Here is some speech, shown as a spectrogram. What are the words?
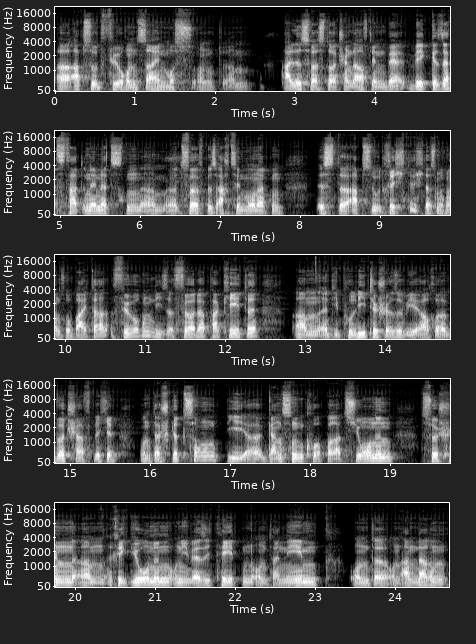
äh, absolut führend sein muss. Und ähm, alles, was Deutschland da auf den Weg gesetzt hat in den letzten ähm, 12 bis 18 Monaten, ist äh, absolut richtig. Das muss man so weiterführen. Diese Förderpakete, ähm, die politische sowie auch äh, wirtschaftliche Unterstützung, die äh, ganzen Kooperationen zwischen ähm, Regionen, Universitäten, Unternehmen und, äh, und anderen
